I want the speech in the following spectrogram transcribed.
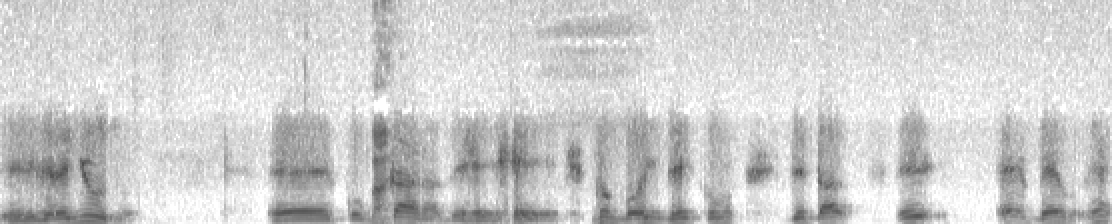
eh, greñudo, eh, con vale. cara de eh, non moi de, de tal, eh, eh, veu, eh,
